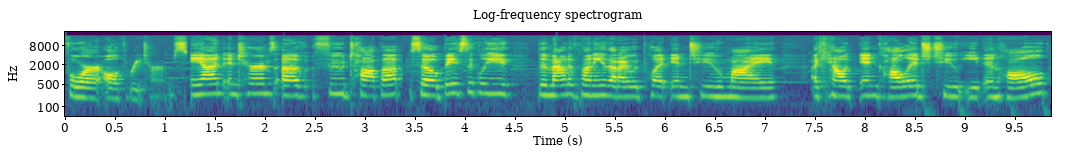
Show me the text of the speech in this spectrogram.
for all three terms. And in terms of food top up, so basically the amount of money that I would put into my account in college to eat in hall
